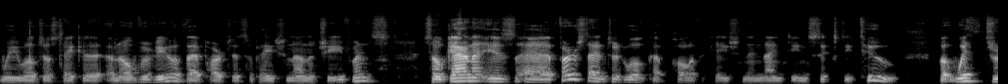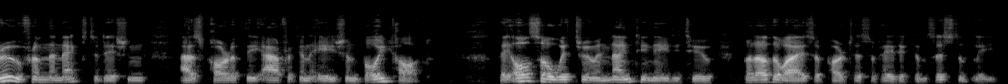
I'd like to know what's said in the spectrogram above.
we will just take a, an overview of their participation and achievements. So Ghana is uh, first entered World Cup qualification in 1962, but withdrew from the next edition as part of the African Asian boycott. They also withdrew in 1982, but otherwise have participated consistently.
